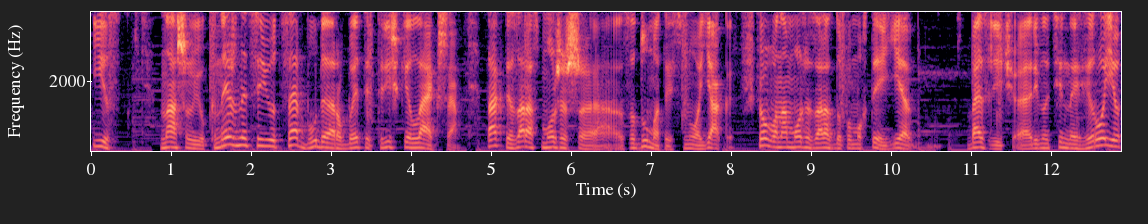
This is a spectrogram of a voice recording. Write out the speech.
із нашою книжницею це буде робити трішки легше. Так, ти зараз можеш е, задуматись, ну як, що вона може зараз допомогти. Є безліч е, рівноцінних героїв.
